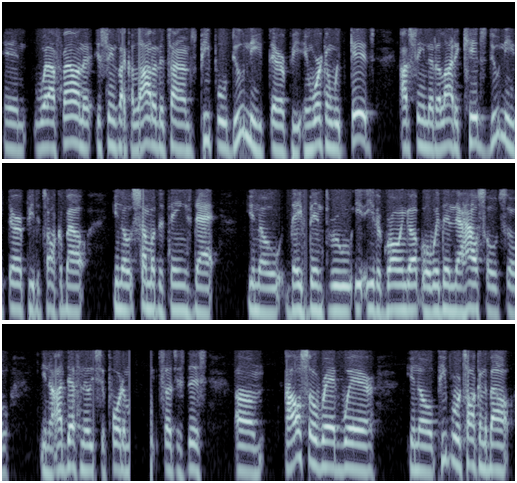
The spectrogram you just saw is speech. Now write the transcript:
and what I found that it seems like a lot of the times people do need therapy. And working with kids, I've seen that a lot of kids do need therapy to talk about, you know, some of the things that, you know, they've been through either growing up or within their household. So, you know, I definitely support them such as this. Um, I also read where, you know, people were talking about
